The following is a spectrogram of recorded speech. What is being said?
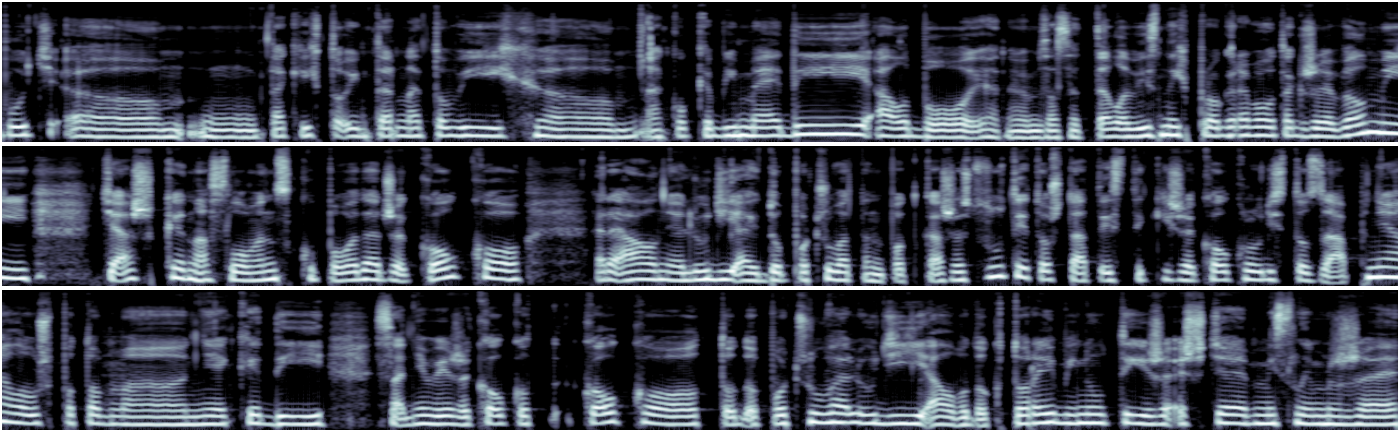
buď uh, takýchto internetových uh, ako keby médií, alebo ja neviem, zase televíznych programov, takže je veľmi ťažké na Slovensku Slovensku povedať, že koľko reálne ľudí aj dopočúva ten podcast. Že sú tieto štatistiky, že koľko ľudí to zapne, ale už potom e, niekedy sa nevie, že koľko, koľko to dopočúva ľudí alebo do ktorej minúty, že ešte myslím, že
